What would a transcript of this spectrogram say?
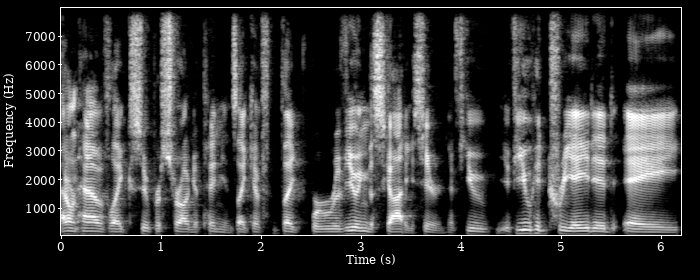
I don't have like super strong opinions. Like if like we're reviewing the Scotties here, if you if you had created a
